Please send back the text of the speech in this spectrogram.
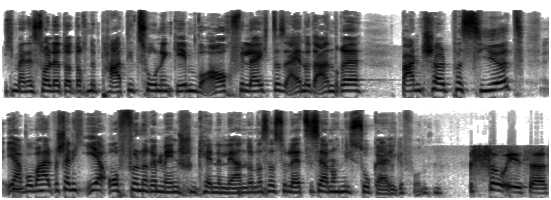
ich meine, es soll ja dort auch eine Partyzone geben, wo auch vielleicht das ein oder andere Bandschall passiert. Ja, wo man halt wahrscheinlich eher offenere Menschen kennenlernt und das hast du letztes Jahr noch nicht so geil gefunden. So ist es.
